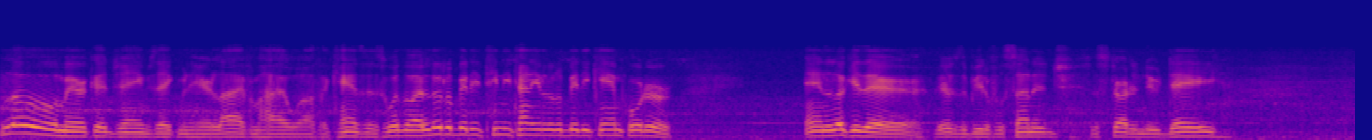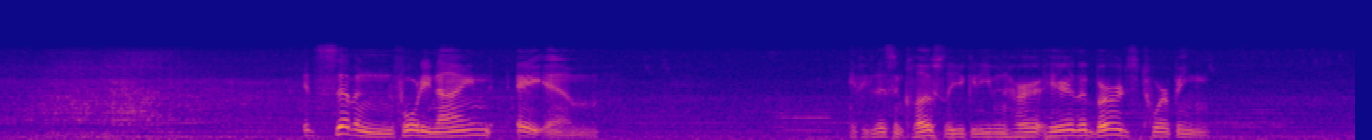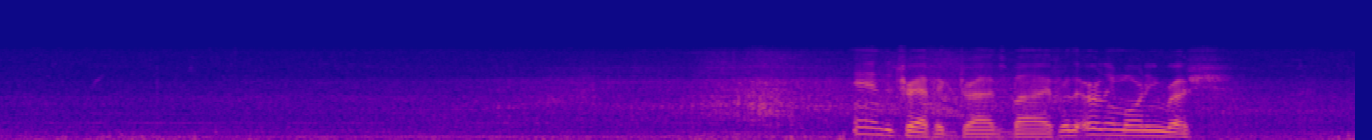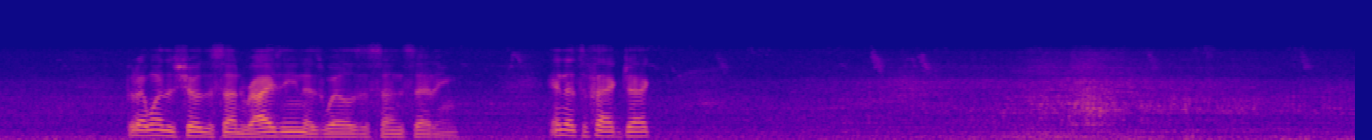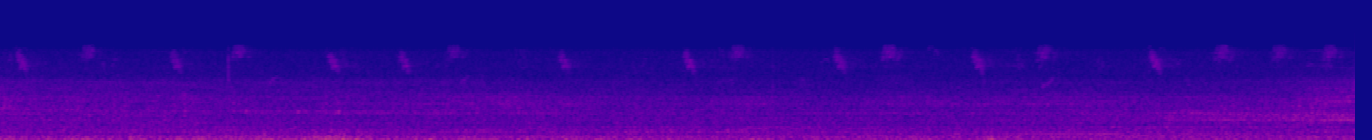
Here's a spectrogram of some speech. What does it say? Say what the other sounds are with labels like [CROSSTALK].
Hello, America. James Aikman here, live from Hiawatha, Kansas, with my little bitty, teeny tiny little bitty camcorder. And looky there, there's the beautiful sunnage to start a new day. It's 7:49 a.m. If you listen closely, you can even hear the birds twerping. and the traffic drives by for the early morning rush. But I wanted to show the sun rising as well as the sun setting. And that's a fact, Jack.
